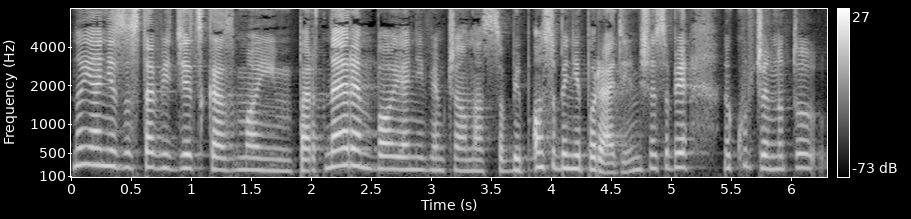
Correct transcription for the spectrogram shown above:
no ja nie zostawię dziecka z moim partnerem, bo ja nie wiem, czy ona sobie, on sobie nie poradzi. Myślę sobie, no kurczę, no to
